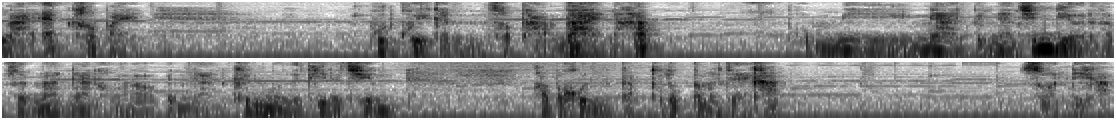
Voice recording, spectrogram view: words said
ไลน์แอดเข้าไป พูดคุยกันสอบถามได้นะครับ ผมมีงานเป็นงานชิ้นเดียวนะครับ ส่วนมากงานของเราเป็นงานขึ้นมือทีละชิ้น ขอบพระคุณกับทุกๆกำลังใจครับ สวัสดีครับ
